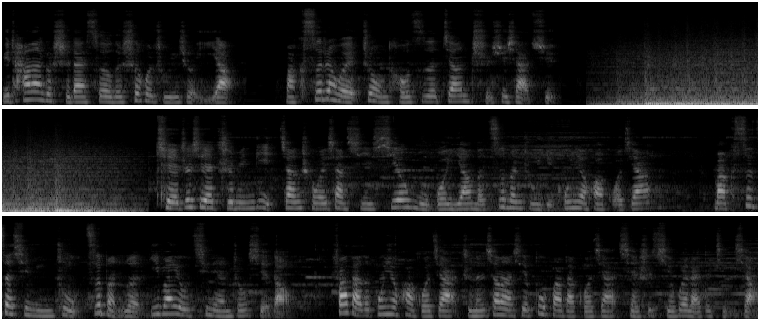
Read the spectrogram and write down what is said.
与他那个时代所有的社会主义者一样，马克思认为这种投资将持续下去。且这些殖民地将成为像其西欧母国一样的资本主义工业化国家。马克思在其名著《资本论》（1867 年）中写道：“发达的工业化国家只能向那些不发达国家显示其未来的景象。”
